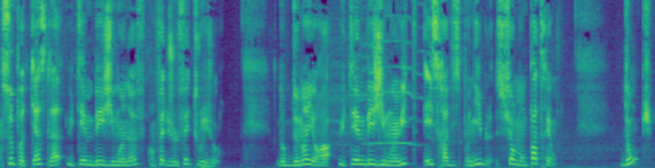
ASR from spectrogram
ce podcast là, UTMB J-9, en fait je le fais tous les jours. Donc demain il y aura UTMB J-8 et il sera disponible sur mon Patreon. Donc,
